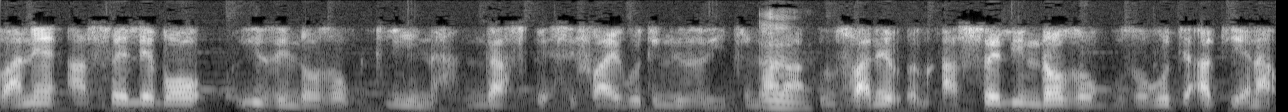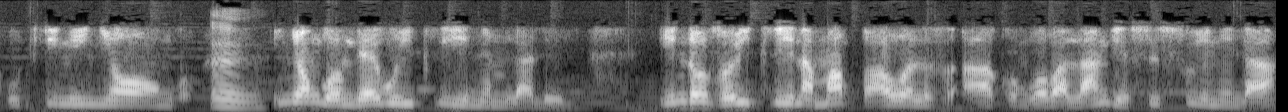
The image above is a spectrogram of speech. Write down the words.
vane aselebo izinto zokuklina ngingaspecify ukuthi ngiziphi mara vane asele into zoku- zokuthi athi yena uklina inyongo. Mm. inyongo ngeke uyikline mlaleli. Into ozoyiklina ama-bowels akho ngoba la ngesiswini la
